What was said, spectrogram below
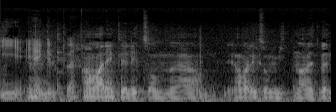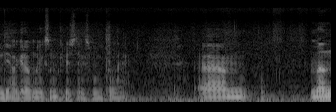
i en gruppe. Han var egentlig litt sånn eh, Han, han var liksom midten av et Venn-diagram, liksom. Krysningspunktet der. Um, men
